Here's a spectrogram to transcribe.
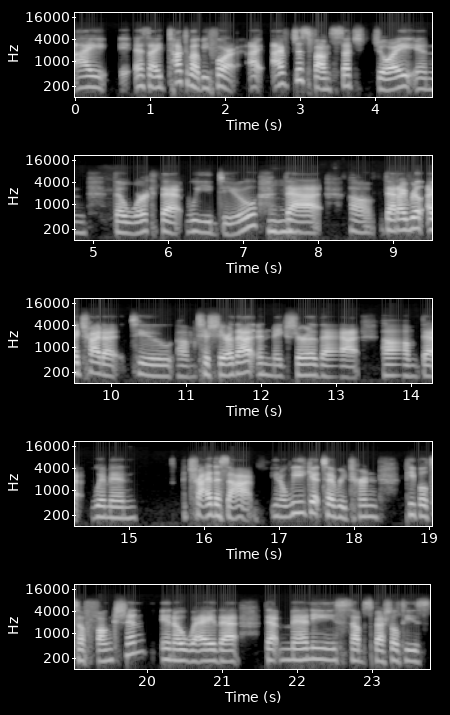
I, as I talked about before, I, I've just found such joy in the work that we do mm-hmm. that um, that I really I try to to um, to share that and make sure that um, that women try this on. You know, we get to return people to function in a way that that many subspecialties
